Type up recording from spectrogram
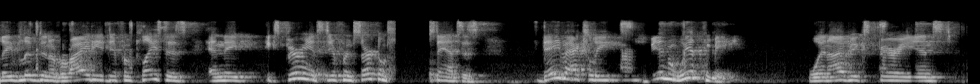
they've lived in a variety of different places and they've experienced different circumstances. They've actually been with me when I've experienced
